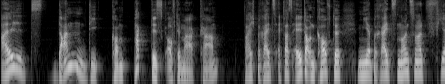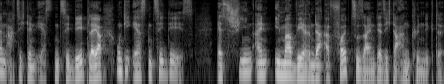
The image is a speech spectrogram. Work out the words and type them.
Als dann die Kompaktdisk auf den Markt kam, war ich bereits etwas älter und kaufte mir bereits 1984 den ersten CD-Player und die ersten CDs. Es schien ein immerwährender Erfolg zu sein, der sich da ankündigte.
